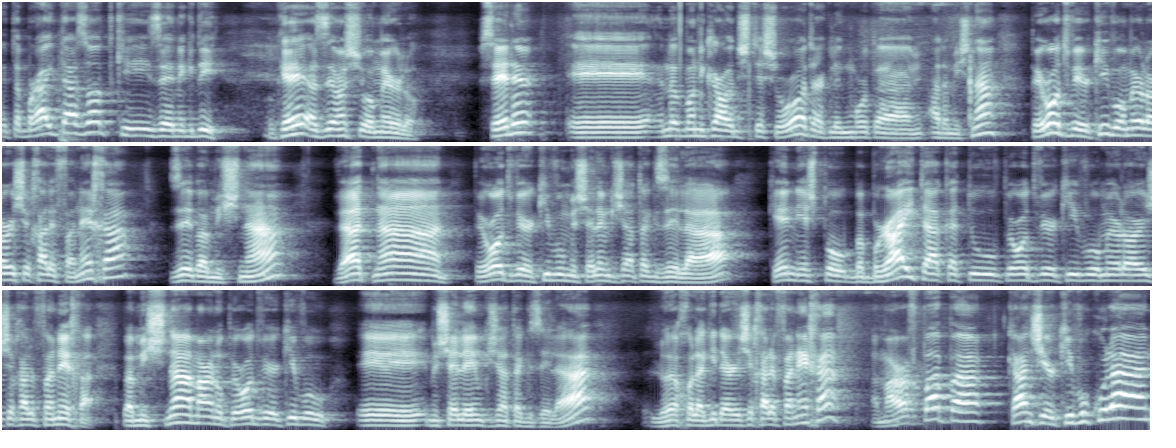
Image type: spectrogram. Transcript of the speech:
את הברייתא הזאת, כי זה נגדי, אוקיי? אז זה מה שהוא אומר לו. בסדר? אה, בואו נקרא עוד שתי שורות, רק לגמור את עד המשנה. פירות והרכיבו אומר לו הרי שלך לפניך, זה במשנה. ואתנן, פירות והרכיבו משלם כשעת הגזלה. כן, יש פה בברייתא כתוב פירות והרכיבו אומר לו הרי שלך לפניך. במשנה אמרנו פירות והרכיבו אה, משלם כשעת הגזלה. לא יכול להגיד הרי שלך לפניך, אמר רב פאפא, כאן שהרכיבו כולן,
